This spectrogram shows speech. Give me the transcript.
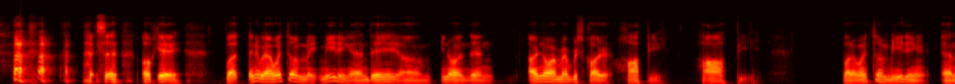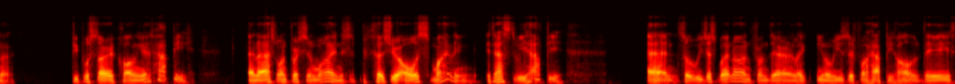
I said, Okay. But anyway, I went to a meeting and they, um, you know, and then I know our members called it Hoppy, Hoppy. But I went to a meeting and uh, people started calling it Happy. And I asked one person why, and he said, Because you're always smiling. It has to be happy and so we just went on from there like you know we used it for happy holidays.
